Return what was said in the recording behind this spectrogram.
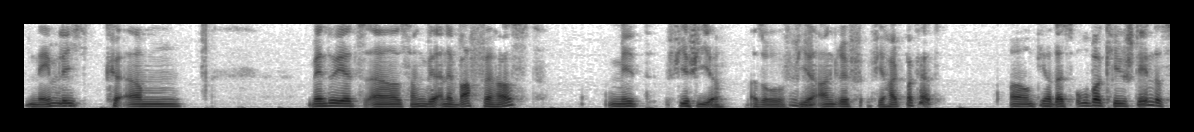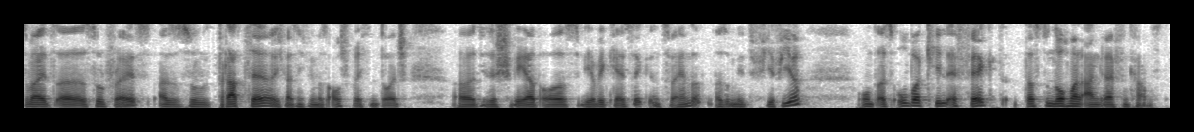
Nämlich, k- ähm, wenn du jetzt, äh, sagen wir, eine Waffe hast mit 4-4, also 4 Mhm. Angriff, 4 Haltbarkeit. Äh, und die hat als Overkill stehen, das war jetzt äh, Sulfrace, also Sulfratze, ich weiß nicht, wie man es ausspricht in Deutsch, äh, dieses Schwert aus WoW Classic in Zweihänder, also mit 4-4. Und als Overkill-Effekt, dass du nochmal angreifen kannst.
